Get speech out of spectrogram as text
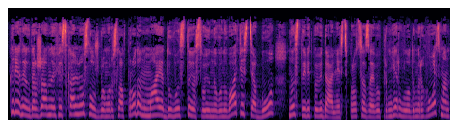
Керівник Державної фіскальної служби Мирослав Продан має довести свою невинуватість або нести відповідальність. Про це заявив прем'єр Володимир Гройсман.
